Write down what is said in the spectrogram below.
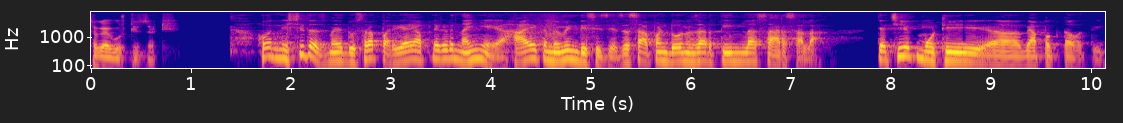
सगळ्या गोष्टींसाठी. हो निश्चितच. म्हणजे दुसरा पर्याय आपल्याकडे नाहीये. हा एक नवीन डिसीज आहे. जसं आपण दोन हजार तीन ला सार्स आला. त्याची एक मोठी व्यापकता होती.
